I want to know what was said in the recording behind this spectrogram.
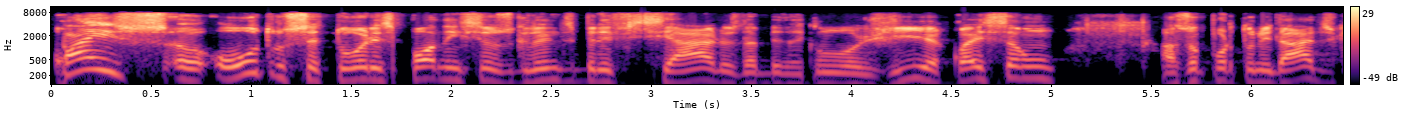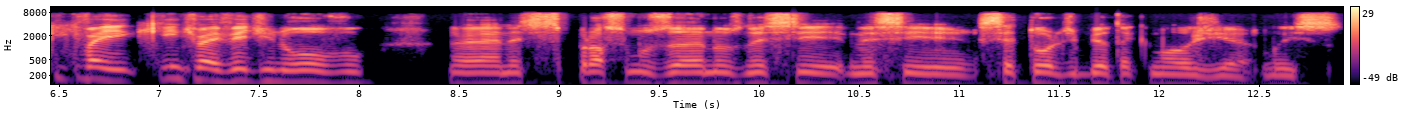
Quais uh, outros setores podem ser os grandes beneficiários da biotecnologia? Quais são as oportunidades? O que, que, vai, que a gente vai ver de novo é, nesses próximos anos nesse, nesse setor de biotecnologia, Luiz?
